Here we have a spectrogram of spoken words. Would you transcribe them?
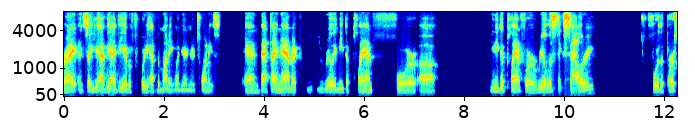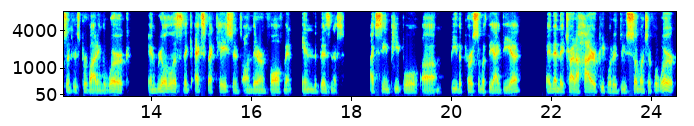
right? And so you have the idea before you have the money when you're in your 20s and that dynamic you really need to plan for uh, you need to plan for a realistic salary for the person who's providing the work and realistic expectations on their involvement in the business. I've seen people um, be the person with the idea, and then they try to hire people to do so much of the work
